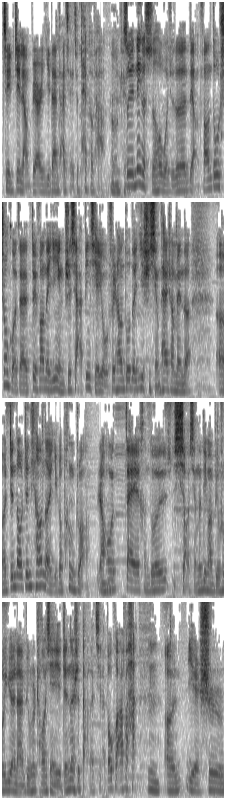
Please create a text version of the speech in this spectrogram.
这这两边一旦打起来就太可怕了。所以那个时候，我觉得两方都生活在对方的阴影之下，并且有非常多的意识形态上面的，呃，真刀真枪的一个碰撞。然后在很多小型的地方，比如说越南，比如说朝鲜，也真的是打了起来，包括阿富汗，嗯呃，也是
